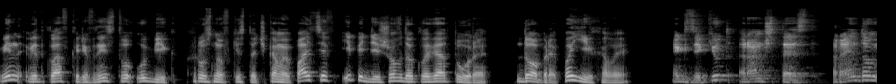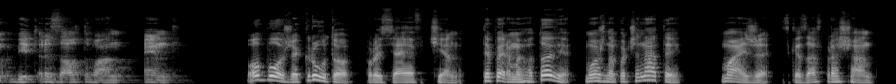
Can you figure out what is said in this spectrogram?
Він відклав керівництво у бік, хруснув кісточками пальців і підійшов до клавіатури. Добре, поїхали. Execute Range Test. Random Bit Result 1. End. О боже, круто! просяяв Чен. Тепер ми готові? Можна починати? Майже, сказав Прашант.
